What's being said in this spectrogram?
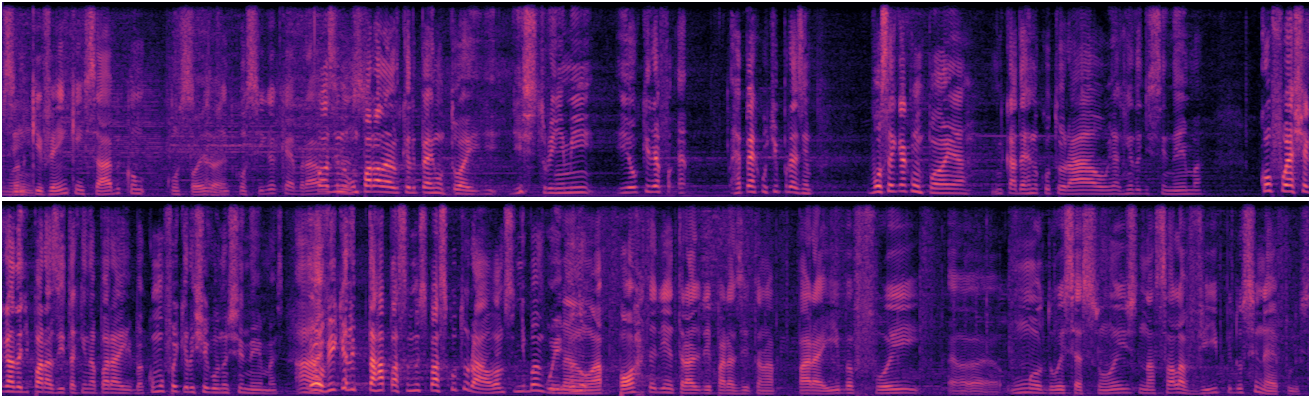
Sim. ano que vem, quem sabe, com, cons- Pois a é. gente consiga quebrar Fazendo outras- um paralelo que ele perguntou aí, de, de streaming, e eu queria é, repercutir, por exemplo, você que acompanha em caderno cultural, em agenda de cinema, qual foi a chegada de Parasita aqui na Paraíba? Como foi que ele chegou nos cinemas? Ah, eu vi que ele tava passando no espaço cultural, lá no Cine Banguê. Eu Não, a porta de entrada de Parasita na Paraíba foi ah, uma ou duas sessões na sala VIP do Cinépolis.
